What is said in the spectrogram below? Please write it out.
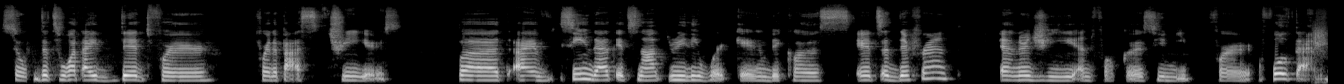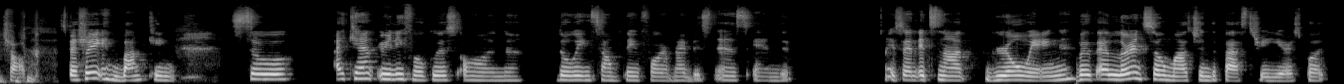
So that's what I did for for the past three years but I've seen that it's not really working because it's a different energy and focus you need for a full time job, especially in banking. So I can't really focus on doing something for my business and I said it's not growing, but I learned so much in the past three years, but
